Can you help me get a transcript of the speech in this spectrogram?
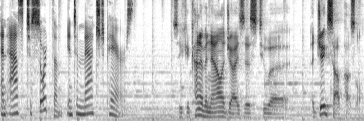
and asked to sort them into matched pairs. So you could kind of analogize this to a, a jigsaw puzzle,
